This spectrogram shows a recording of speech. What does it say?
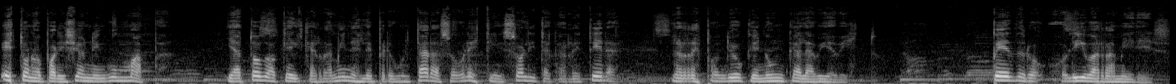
Esto no apareció en ningún mapa, y a todo aquel que Ramírez le preguntara sobre esta insólita carretera, le respondió que nunca la había visto. Pedro Oliva Ramírez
